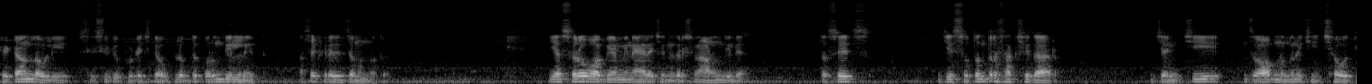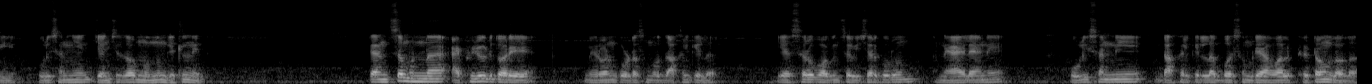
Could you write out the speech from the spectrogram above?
फेटाळून लावली C C T V footage काय उपलब्ध करून दिले नाहीत असं फिर्यादीचं म्हणणं होतं. या सर्व बाबी आम्ही न्यायालयाच्या निदर्शना आणून दिल्या. तसेच जे स्वतंत्र साक्षीदार ज्यांची जबाब नोंदवण्याची इच्छा होती पोलिसांनी ज्यांचे जबाब नोंदवून घेतले नाहीत त्यांचं म्हणणं ॲफिडेविटद्वारे मेहरवान कोर्टासमोर दाखल केलं. या सर्व बाबींचा विचार करून न्यायालयाने पोलिसांनी दाखल केलेला बसमरी अहवाल फेटाळून लावला.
